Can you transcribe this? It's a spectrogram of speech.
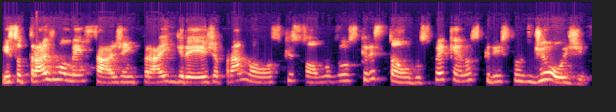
isso traz uma mensagem para a igreja, para nós que somos os cristãos, os pequenos cristos de hoje.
